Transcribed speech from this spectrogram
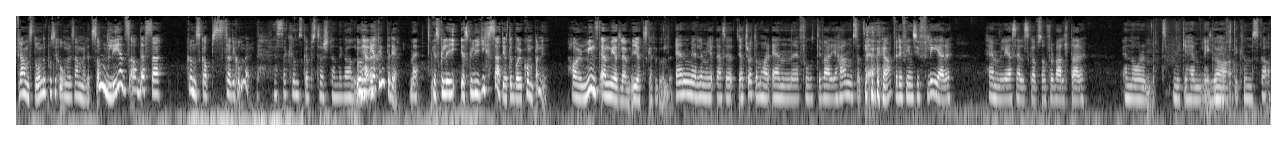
framstående positioner i samhället som leds av dessa kunskapstraditioner. Dessa kunskapstörstande Och vi galningar. vet inte det. Nej. Jag skulle, jag skulle gissa att Göteborg Company har minst en medlem i Götiska förbundet. En medlem, alltså jag- jag tror att de har en fot i varje hand så att säga. Ja. För det finns ju fler hemliga sällskap som förvaltar enormt mycket hemlig och Ja. häftig kunskap.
